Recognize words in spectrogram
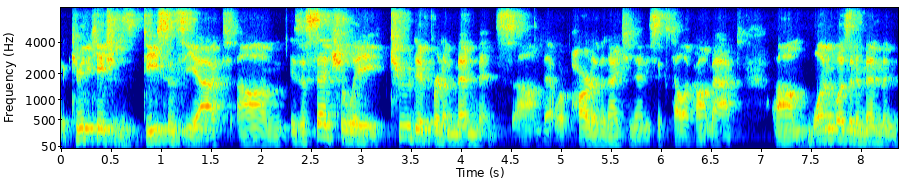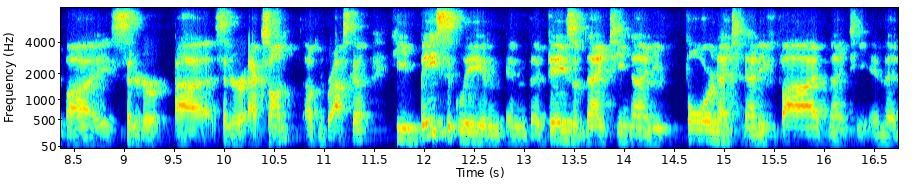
the Communications Decency Act um, is essentially two different amendments um, that were part of the 1996 Telecom Act. Um, one was an amendment by Senator uh, Senator Exon of Nebraska. He basically, in, in the days of 1994, 1995, 19, and then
